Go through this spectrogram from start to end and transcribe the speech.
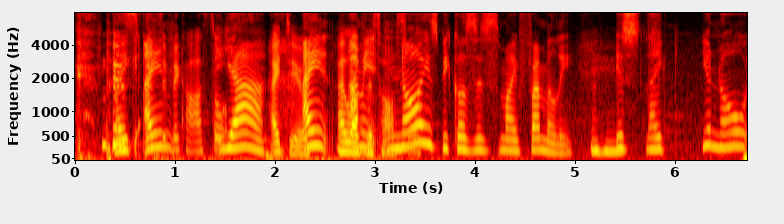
this like, I- specific hostel. Yeah. I do. I I love mean, this hostel. No, it's because it's my family. Mhm. It's like you know,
